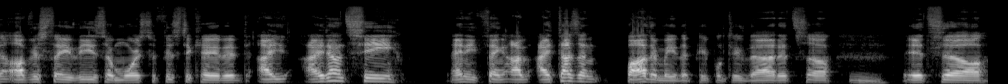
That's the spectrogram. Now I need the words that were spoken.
obviously these are more sophisticated. I I don't see anything. I, it doesn't bother me that people do that. It's uh, Hmm, it's uh,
